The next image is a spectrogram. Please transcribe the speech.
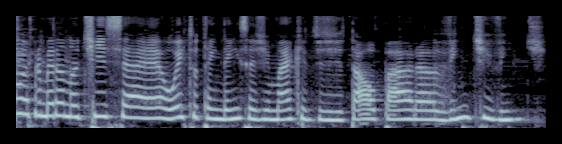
a primeira notícia é oito tendências de marketing digital para 2020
